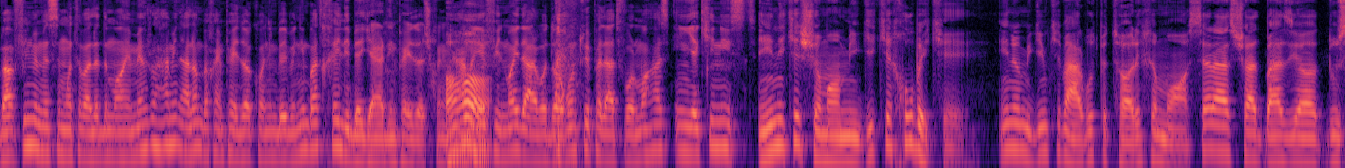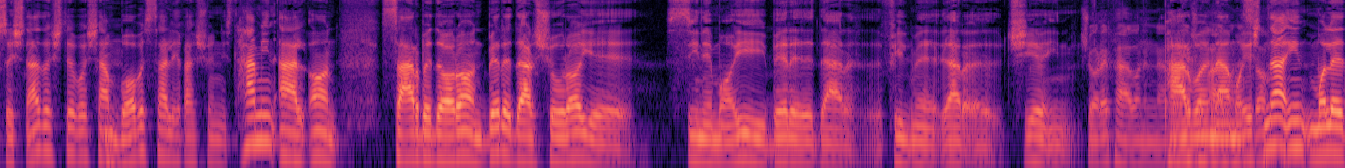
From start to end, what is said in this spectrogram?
و فیلم مثل متولد ماه مهر رو همین الان بخوایم پیدا کنیم ببینیم باید خیلی بگردیم پیداش کنیم. آقا. همه فیلم های در و داغون توی پلتفرما هست این یکی نیست. اینی که شما میگی که خوبه که. اینو میگیم که مربوط به تاریخ معاصر است. شاید بعضیا دوستش نداشته باشن باب سلیقه‌شون نیست. همین الان سربداران بره در شورای سینمایی بره در فیلم در چیه این؟ شورای پروانه نمایش پروانه نمایش. نه این مال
